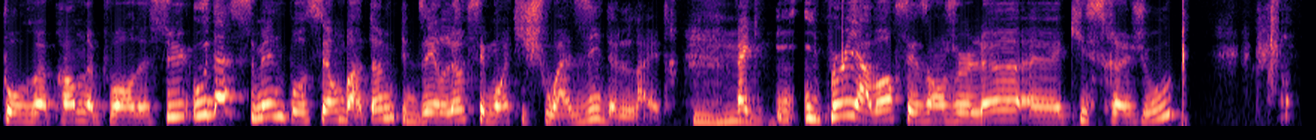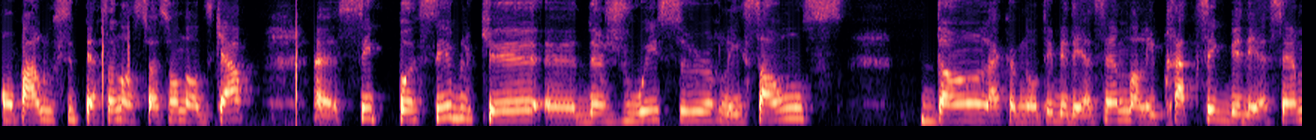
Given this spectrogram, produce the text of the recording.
pour reprendre le pouvoir dessus ou d'assumer une position bottom puis de dire là, c'est moi qui choisis de l'être. Fait qu'il- il peut y avoir ces enjeux-là euh, qui se rejouent. On parle aussi de personnes en situation de handicap. Euh, c'est possible que euh, de jouer sur les sens dans la communauté BDSM, dans les pratiques BDSM,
